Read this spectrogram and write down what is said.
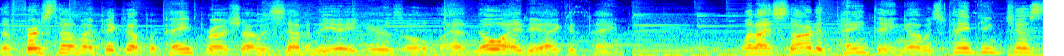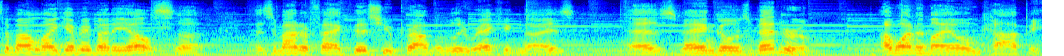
The first time I picked up a paintbrush, I was 78 years old. I had no idea I could paint. When I started painting, I was painting just about like everybody else. Uh, as a matter of fact, this you probably recognize as Van Gogh's bedroom. I wanted my own copy.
